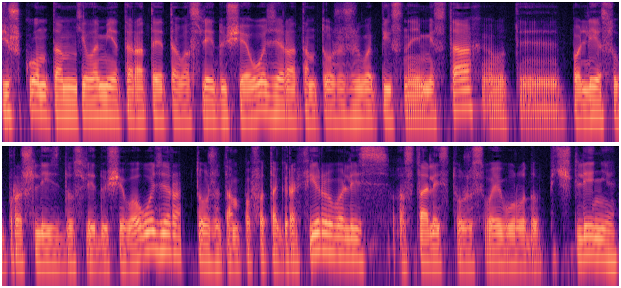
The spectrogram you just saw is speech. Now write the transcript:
пешком там километр от этого следующее озеро, там тоже живописные места. Вот, э, по лесу прошлись до следующего озера, тоже там пофотографировались, остались тоже своего рода впечатления.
